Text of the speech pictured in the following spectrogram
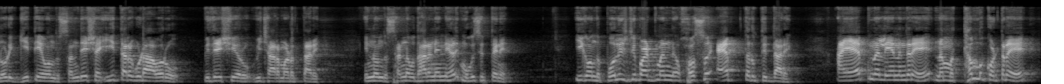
ನೋಡಿ, ಗೀತೆಯ ಒಂದು ಸಂದೇಶ ಈ ಥರ ಕೂಡ ಅವರು ವಿದೇಶಿಯರು ವಿಚಾರ ಮಾಡುತ್ತಾರೆ. ಇನ್ನೊಂದು ಸಣ್ಣ ಉದಾಹರಣೆಯನ್ನು ಹೇಳಿ ಮುಗಿಸುತ್ತೇನೆ. ಈಗ ಒಂದು ಪೊಲೀಸ್ ಡಿಪಾರ್ಟ್ಮೆಂಟ್ ಹೊಸ ಆ್ಯಪ್ ತರುತ್ತಿದ್ದಾರೆ. ಆ ಆ್ಯಪ್ನಲ್ಲಿ ಏನೆಂದರೆ, ನಮ್ಮ ಥಂಬ್ ಕೊಟ್ಟರೆ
